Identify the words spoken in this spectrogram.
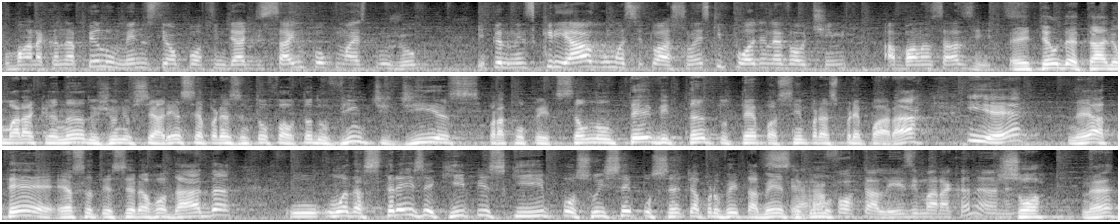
o Maracanã pelo menos tenha a oportunidade de sair um pouco mais para o jogo e pelo menos criar algumas situações que podem levar o time a balançar as redes. É, tem um detalhe, o Maracanã do Júnior Cearense se apresentou faltando 20 dias para a competição, não teve tanto tempo assim para se preparar e é, né, até essa terceira rodada, uma das três equipes que possui 100% de aproveitamento. Será como... Fortaleza e Maracanã, né? Só, né?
